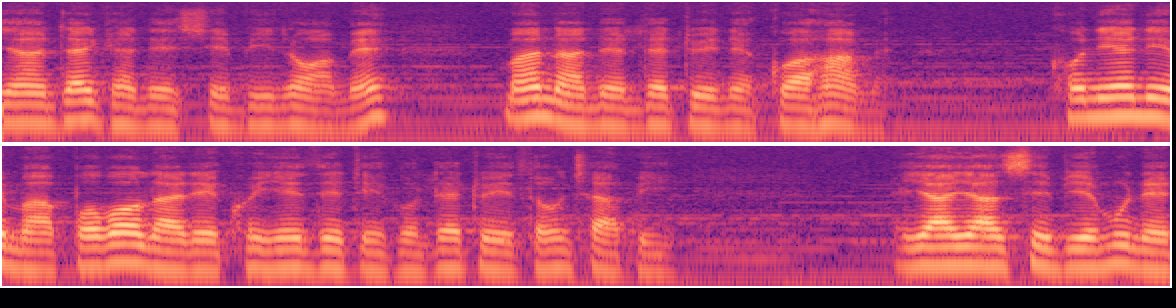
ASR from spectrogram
ရန်တိုက်ခံနဲ့ရှင်ပြီးတော့ရမယ်မှန်းနာနဲ့လက်တွေနဲ့ကြွားဟမယ်9ရက်နေ့မှာပေါ်ပေါက်လာတဲ့ခွင့်ရည်သစ်တွေကိုလက်တွေသုံးချပြီး အရာရာဆင်ပြေမှုနဲ့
